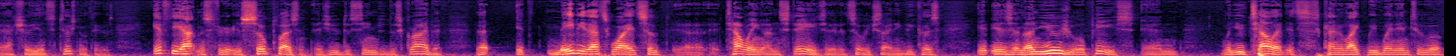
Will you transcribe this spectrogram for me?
actually institutional theaters. If the atmosphere is so pleasant, as you seem to describe it, that it maybe that's why it's so uh, telling on stage that it's so exciting because it is an unusual piece, and when you tell it, it's kind of like we went into a,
